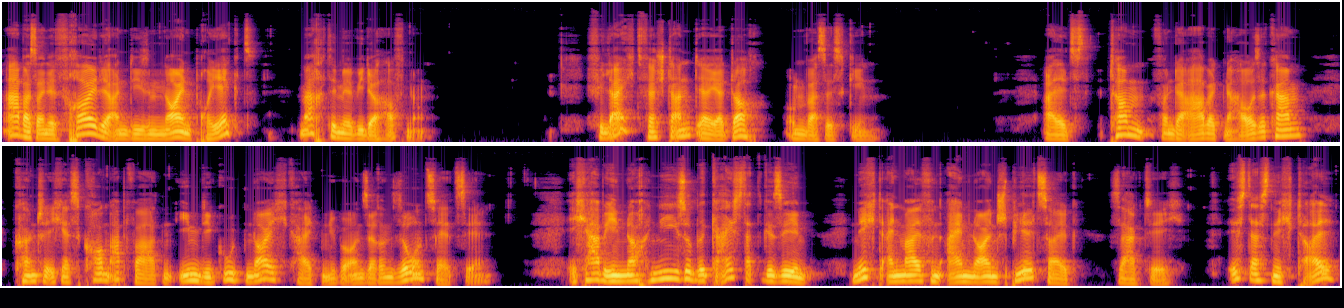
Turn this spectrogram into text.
Aber seine Freude an diesem neuen Projekt machte mir wieder Hoffnung. Vielleicht verstand er ja doch, um was es ging. Als Tom von der Arbeit nach Hause kam, konnte ich es kaum abwarten, ihm die guten Neuigkeiten über unseren Sohn zu erzählen. Ich habe ihn noch nie so begeistert gesehen, nicht einmal von einem neuen Spielzeug, sagte ich. Ist das nicht toll?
